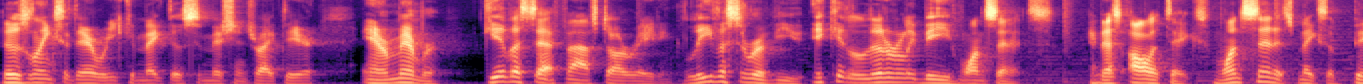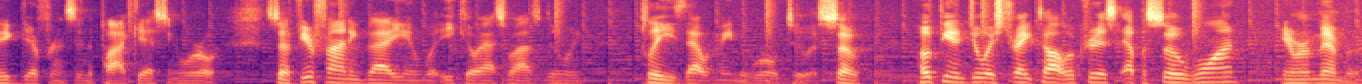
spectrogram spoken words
Those links are there where you can make those submissions right there. And remember, give us that five star rating. Leave us a review. It could literally be one sentence. And that's all it takes. One sentence makes a big difference in the podcasting world. So if you're finding value in what Why is doing, please, that would mean the world to us. So hope you enjoy Straight Talk with Chris, episode one. And remember,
